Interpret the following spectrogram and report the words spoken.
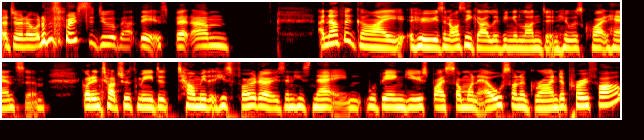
I don't know what I'm supposed to do about this. But um another guy who's an Aussie guy living in London who was quite handsome got in touch with me to tell me that his photos and his name were being used by someone else on a Grindr profile.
